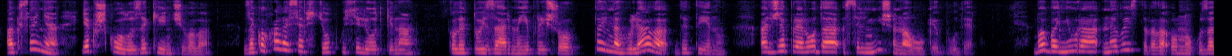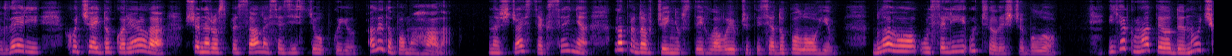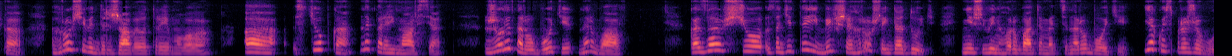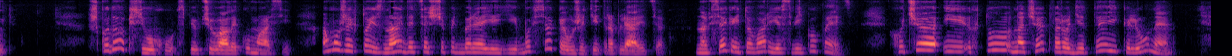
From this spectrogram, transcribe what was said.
А Ксеня, як школу закінчувала, закохалася в Стьопку Сільоткіна, коли той з армії прийшов, та й нагуляла дитину, адже природа сильніша науки буде. Баба Нюра не виставила онуку за двері, хоча й докоряла, що не розписалася зі Стьопкою, але допомагала. На щастя, Ксеня на продавчиню встигла вивчитися до пологів, благо у селі училище було. І як мати-одиночка гроші від держави отримувала, а Стьопка не переймався, жили на роботі не рвав. Казав, що за дітей більше грошей дадуть, ніж він горбатиметься на роботі, якось проживуть. Шкода Ксюху, співчували кумасі, а може, хтось знайдеться, що підбере її, бо всяке у житті трапляється. На всякий товар є свій купець. Хоча і хто на четверо дітей клюне,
